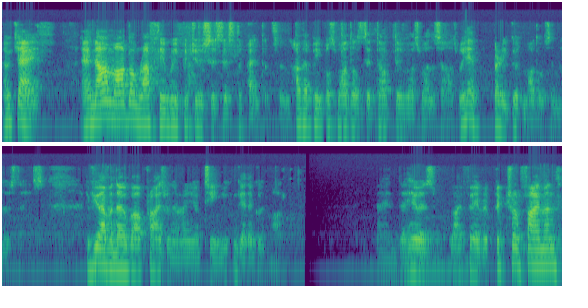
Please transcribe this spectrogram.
Okay, and our model roughly reproduces this dependence, and other people's models did not do as well as ours. We had very good models in those days. If you have a Nobel Prize winner on your team, you can get a good model. And uh, here is my favorite picture of Feynman.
